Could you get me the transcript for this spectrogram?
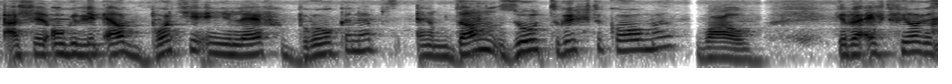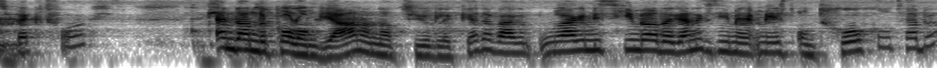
Als je ongeveer elk botje in je lijf gebroken hebt en om dan zo terug te komen, wauw. Ik heb daar echt veel respect voor. En dan de Colombianen natuurlijk. Hè. Dat waren, waren misschien wel de renners die mij het meest ontgoocheld hebben.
